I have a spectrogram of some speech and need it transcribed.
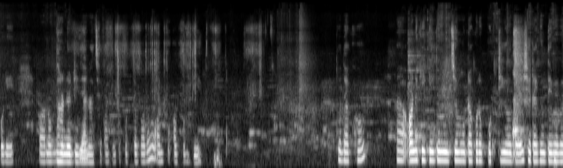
করে বা অনেক ধরনের ডিজাইন আছে, তা কিন্তু করতে পারো অল্প কাপড় দিয়ে। তো দেখো অনেকে কিন্তু নিচে মোটা করে পট্টিও দেয়, সেটা কিন্তু এভাবে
